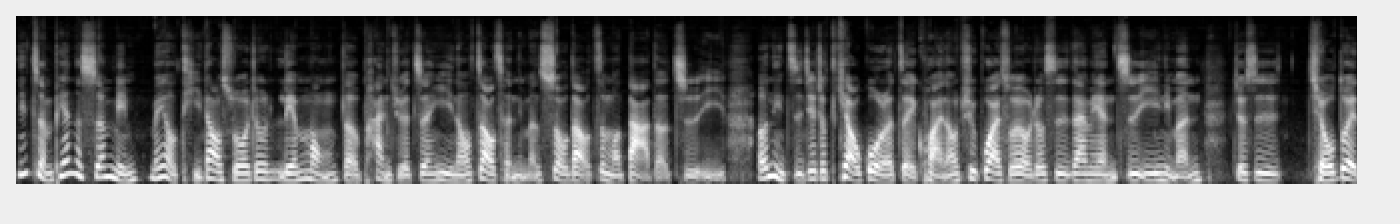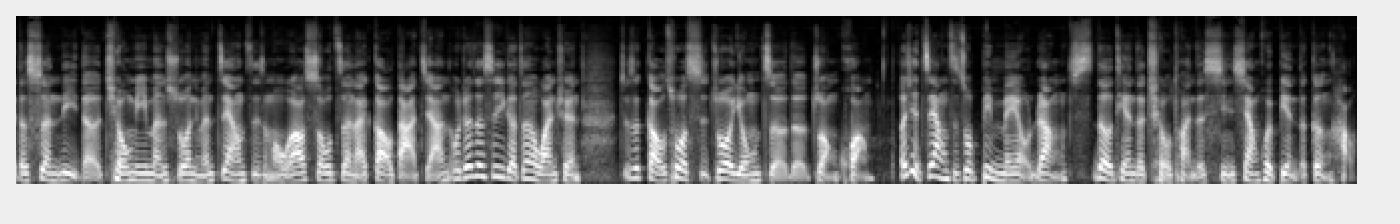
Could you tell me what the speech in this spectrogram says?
你整篇的声明没有提到说，就联盟的判决争议，然后造成你们受到这么大的质疑，而你直接就跳过了这一块，然后去怪所有就是在面质疑你们就是球队的胜利的球迷们说你们这样子什么，我要收证来告大家。我觉得这是一个真的完全就是搞错始作俑者的状况。而且这样子做并没有让乐天的球团的形象会变得更好，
